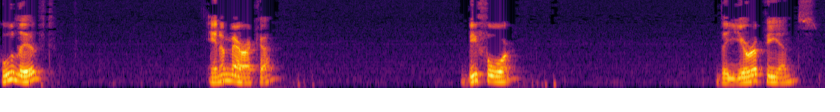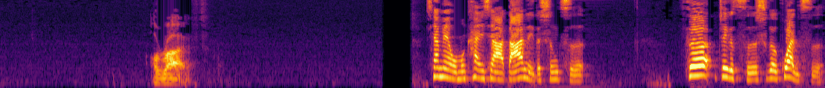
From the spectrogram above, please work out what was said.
Who lived in America before the Europeans arrived? 下面我们看一下答案里的生词。the 这个词是个冠词，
